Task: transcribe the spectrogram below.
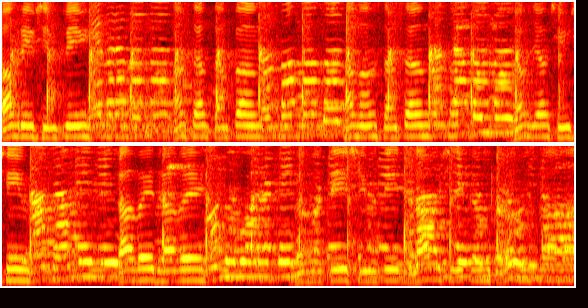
ॐ ह्रीं श्रीं क्लीं हं सं तं पं हं हं सं सं झं झं शिं शिं द्रावय द्रावय भगवते श्रीमती जलाभिषेकं करोमि स्वाहा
